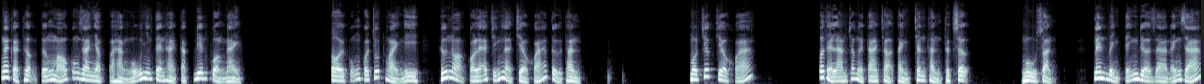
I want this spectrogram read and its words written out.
ngay cả thượng tướng máu cũng gia nhập vào hàng ngũ những tên hải tặc điên cuồng này. Tôi cũng có chút hoài nghi, thứ nọ có lẽ chính là chìa khóa tử thần. Một chiếc chìa khóa có thể làm cho người ta trở thành chân thần thực sự. Ngu xuẩn. Lên bình tĩnh đưa ra đánh giá.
